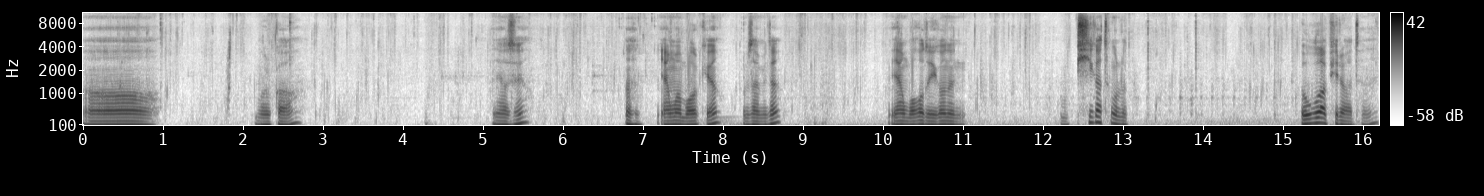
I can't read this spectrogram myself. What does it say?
어 뭘까? 안녕하세요. 약만 먹을게요. 감사합니다. 약 먹어도 이거는 뭐피 같은 걸로 도구가 필요하다네.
